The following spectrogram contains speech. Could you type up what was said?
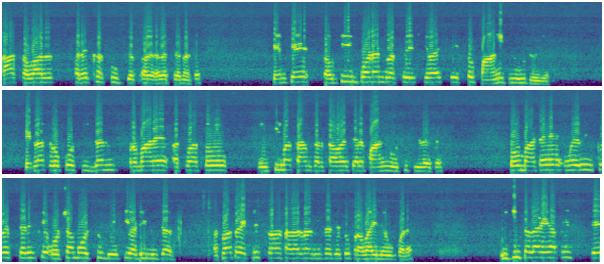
આ સવાલ ખરેખર ખૂબ અગત્યનો છે. કેમ કે સૌથી ઇમ્પોર્ટન્ટ વસ્તુ એ કહેવાય કે એક તો પાણી પીવું જોઈએ. કેટલાક લોકો સિઝન પ્રમાણે અથવા તો એસીમાં કામ કરતા હોય ત્યારે પાણી ઓછું પીવે છે. તો માટે હું એવી રિક્વેસ્ટ કરીશ કે ઓછામાં ઓછું બેથી અઢી લીટર અથવા તો એટલીસ્ટ ત્રણ સાડા ત્રણ લીટર જેટલું પ્રવાહી લેવું પડે. બીજી સલાહ એ આપીશ કે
